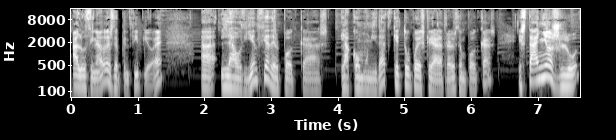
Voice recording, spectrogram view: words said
alucinado desde el principio, ¿eh? Uh, la audiencia del podcast, la comunidad que tú puedes crear a través de un podcast, está años luz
